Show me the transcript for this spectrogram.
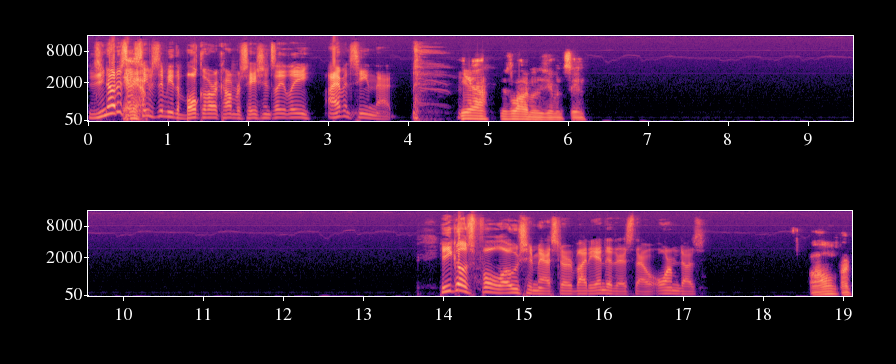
Did you notice that seems to be the bulk of our conversations lately? I haven't seen that. Yeah, there's a lot of movies you haven't seen. He goes full Ocean Master by the end of this, though. Orm does. Well, but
